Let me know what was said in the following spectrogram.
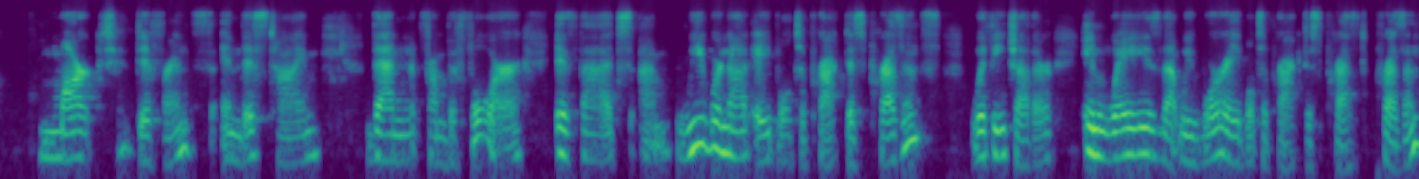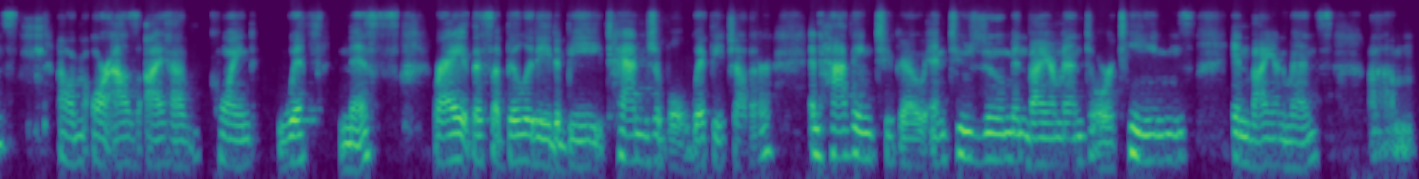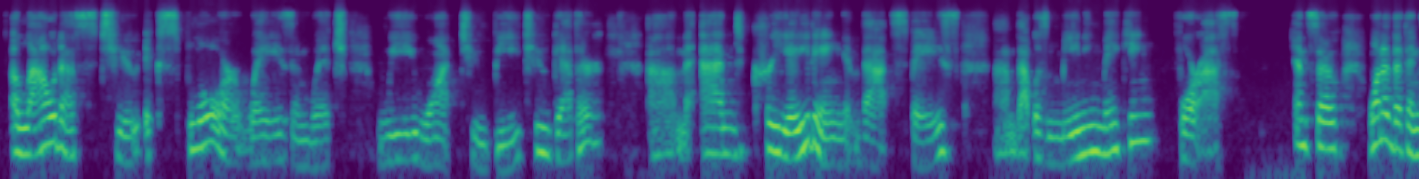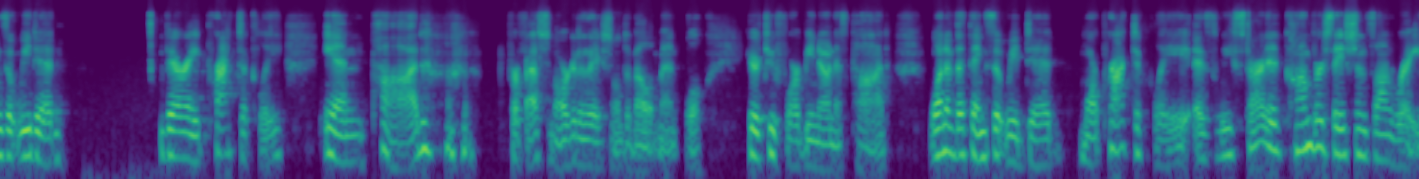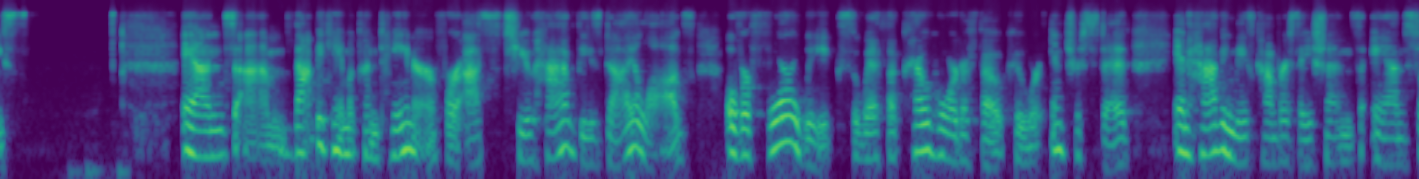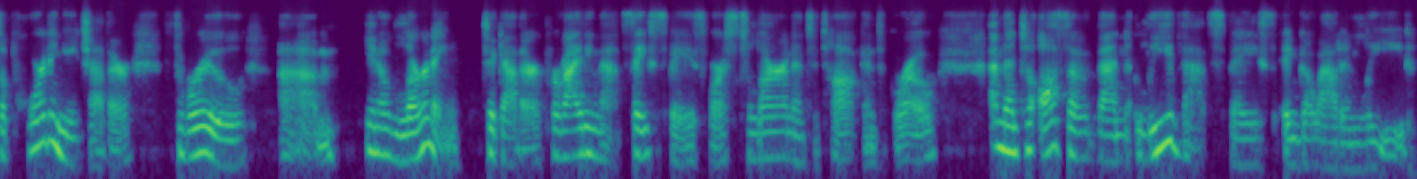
marked difference in this time than from before is that um, we were not able to practice presence with each other in ways that we were able to practice pres- presence, um, or as I have coined, withness, right? This ability to be tangible with each other and having to go into Zoom environment or Teams environments um, allowed us to explore ways in which we want to be together um, and creating that space um, that was meaning making for us. And so, one of the things that we did very practically in POD, professional organizational development, will heretofore be known as POD. One of the things that we did more practically is we started conversations on race. And um, that became a container for us to have these dialogues over four weeks with a cohort of folk who were interested in having these conversations and supporting each other through um, you know, learning together, providing that safe space for us to learn and to talk and to grow, and then to also then leave that space and go out and lead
